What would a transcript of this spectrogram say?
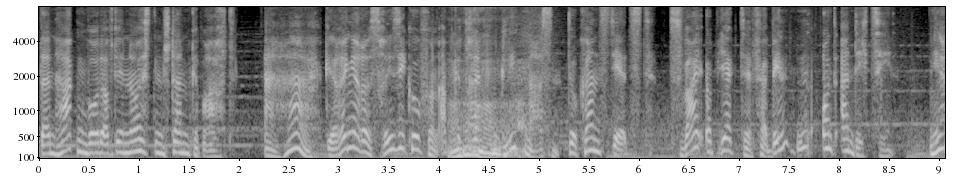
Dein Haken wurde auf den neuesten Stand gebracht. Aha, geringeres Risiko von abgetrennten Gliedmaßen. Du kannst jetzt zwei Objekte verbinden und an dich ziehen. Ja,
